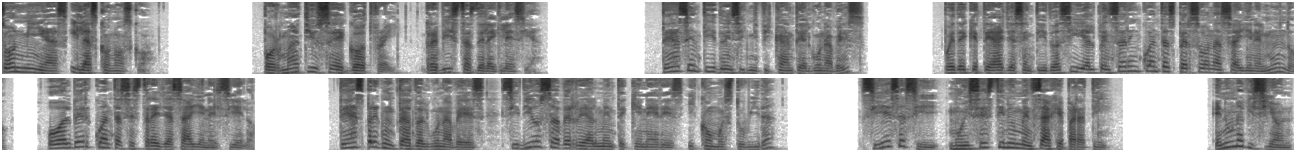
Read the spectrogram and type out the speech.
Son mías y las conozco. Por Matthew C. Godfrey, Revistas de la Iglesia. ¿Te has sentido insignificante alguna vez? Puede que te hayas sentido así al pensar en cuántas personas hay en el mundo, o al ver cuántas estrellas hay en el cielo. ¿Te has preguntado alguna vez si Dios sabe realmente quién eres y cómo es tu vida? Si es así, Moisés tiene un mensaje para ti. En una visión,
